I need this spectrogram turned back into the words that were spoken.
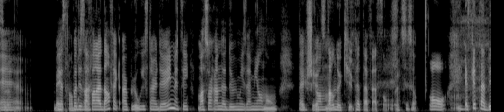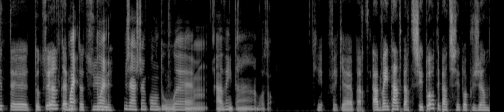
Euh, Ben, mettrai pas des 100%. enfants là-dedans. Fait un peu, oui, c'est un deuil, mais tu sais, ma soeur en a deux, mes amis en ont. Fait Fait que je suis comme. Tu t'en occupes à ta façon. C'est ça. Oh. Est-ce que tu habites toute seule? Ouais, T'habites-tu... ouais. J'ai acheté un condo euh, à 20 ans à Brossard. OK. Fait que à parti- à 20 ans, t'es parti chez toi ou t'es parti chez toi plus jeune?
